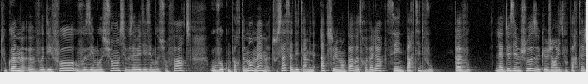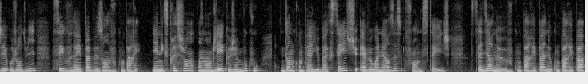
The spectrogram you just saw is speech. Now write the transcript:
tout comme euh, vos défauts, vos émotions, si vous avez des émotions fortes, ou vos comportements même, tout ça, ça détermine absolument pas votre valeur. C'est une partie de vous, pas vous. La deuxième chose que j'ai envie de vous partager aujourd'hui, c'est que vous n'avez pas besoin de vous comparer. Il y a une expression en anglais que j'aime beaucoup, Don't compare your backstage to everyone else's front stage. C'est-à-dire ne vous comparez pas, ne comparez pas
